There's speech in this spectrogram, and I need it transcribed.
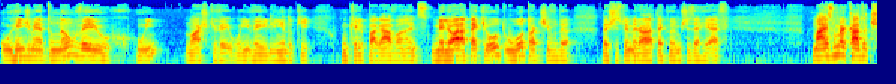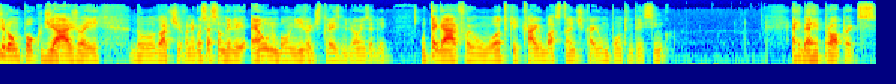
o rendimento não veio ruim, não acho que veio ruim, veio em linha do que com que ele pagava antes. Melhor até que outro, o outro ativo da, da XP, melhor até que o MXRF. Mas o mercado tirou um pouco de ágio aí do, do ativo. A negociação dele é um bom nível de 3 milhões ali. O Tegar foi um outro que caiu bastante, caiu 1,35. RBR Properties,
